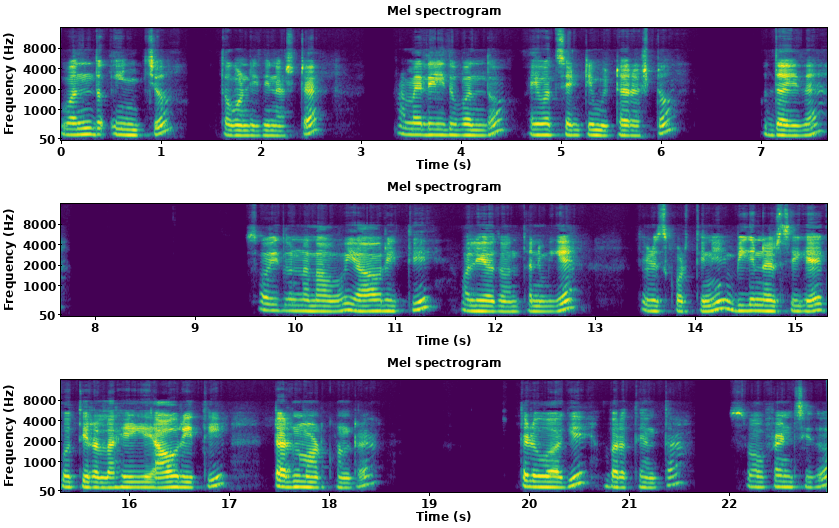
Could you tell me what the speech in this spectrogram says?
ಒಂದು ಇಂಚು ತಗೊಂಡಿದ್ದೀನಿ ಅಷ್ಟೇ. ಆಮೇಲೆ ಇದು ಬಂದು ಐವತ್ತು ಸೆಂಟಿಮೀಟರ್ ಅಷ್ಟು ಉದ್ದ ಇದೆ. ಸೊ ಇದನ್ನು ನಾವು ಯಾವ ರೀತಿ ಹೊಲಿಯೋದು ಅಂತ ನಿಮಗೆ ತಿಳಿಸ್ಕೊಡ್ತೀನಿ. ಬಿಗಿನರ್ಸಿಗೆ ಗೊತ್ತಿರಲ್ಲ ಹೇಗೆ ಯಾವ ರೀತಿ ಟರ್ನ್ ಮಾಡಿಕೊಂಡ್ರೆ ತೆಳುವಾಗಿ ಬರುತ್ತೆ ಅಂತ. ಸೊ ಫ್ರೆಂಡ್ಸ್ ಇದು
